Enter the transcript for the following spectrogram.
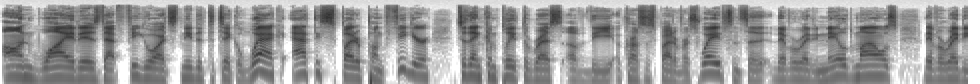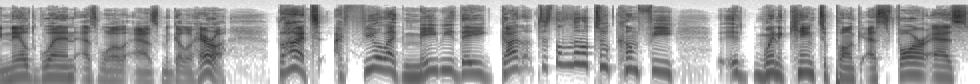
on why it is that Figuarts needed to take a whack at the Spider-Punk figure to then complete the rest of the Across the Spider-Verse wave since uh, they've already nailed Miles, they've already nailed Gwen, as well as Miguel O'Hara. But I feel like maybe they got just a little too comfy uh, when it came to Punk as far as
